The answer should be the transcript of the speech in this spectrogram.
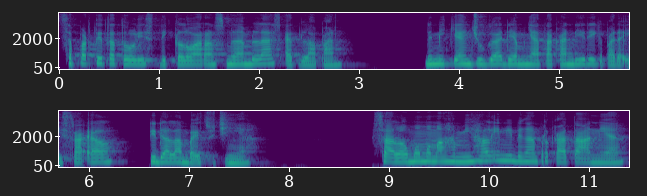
seperti tertulis di Keluaran 19 ayat 8. Demikian juga dia menyatakan diri kepada Israel di dalam bait sucinya. Salomo memahami hal ini dengan perkataannya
